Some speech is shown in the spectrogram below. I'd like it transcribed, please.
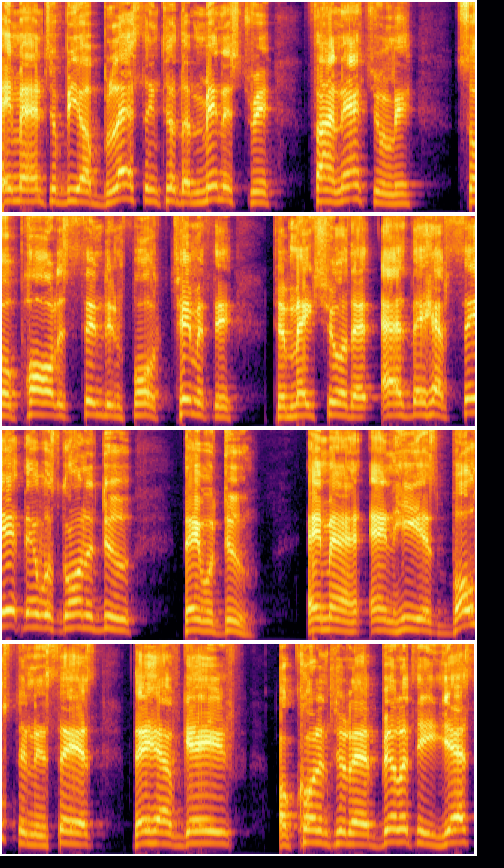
amen, to be a blessing to the ministry financially. So Paul is sending forth Timothy to make sure that as they have said they was going to do, they will do. Amen. And he is boasting and says they have gave according to their ability, yes,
